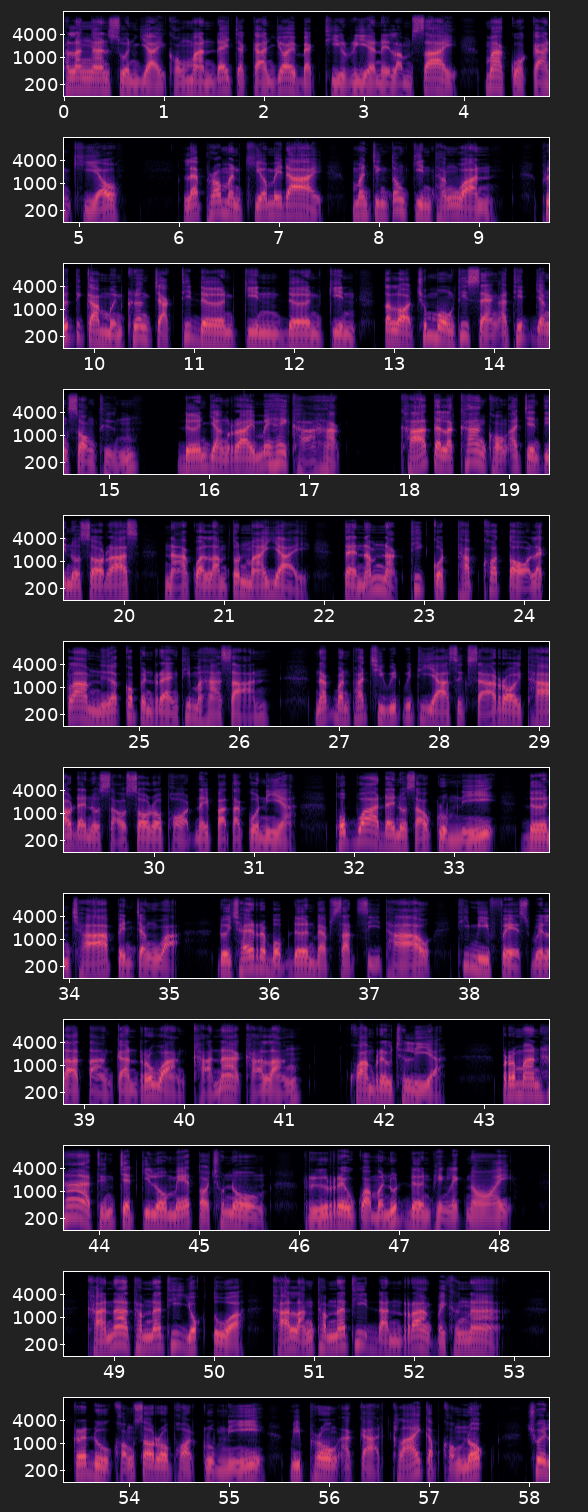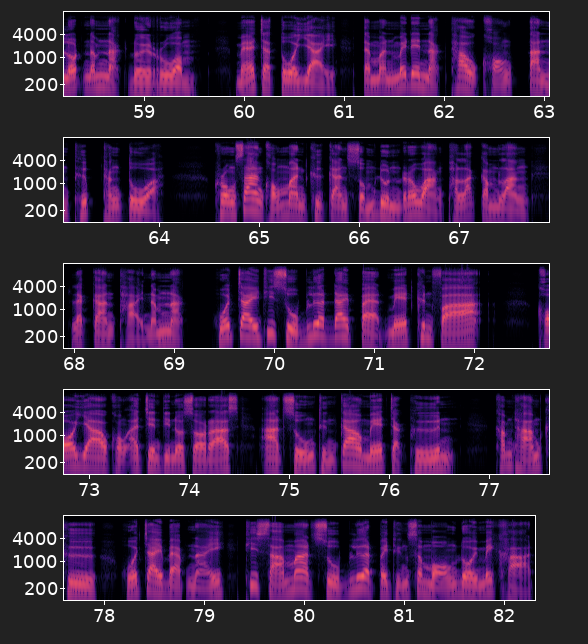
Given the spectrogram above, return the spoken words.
พลังงานส่วนใหญ่ของมันได้จากการย่อยแบคทีเรียในลำไส้มากกว่าการเคี้ยว และเพราะมันเคี้ยวไม่ได้ มันจึงต้องกินทั้งวัน พฤติกรรมเหมือนเครื่องจักรที่เดินกิน เดินกิน ตลอดชั่วโมงที่แสงอาทิตย์ยังส่องถึง เดินอย่างไรไม่ให้ขาหัก ขาแต่ละข้างของอาร์เจนติโนซอรัส หนากว่าลำต้นไม้ใหญ่ แต่น้ำหนักที่กดทับข้อต่อและกล้ามเนื้อก็เป็นแรงที่มหาศาล นักบรรพัตชีวิตวิทยาศึกษารอยเท้าไดโนเสาร์ซอรพอดในปาตาโกเนีย พบว่าไดโนเสาร์กลุ่มนี้ เดินช้าเป็นจังหวะ โดยใช้ระบบเดินแบบสัตว์สีเท้า ที่มีเฟสเวลาต่างกันระหว่างขาหน้าขาหลัง ความเร็วเฉลี่ย ประมาณ 5-7 กิโลเมตรต่อชั่วโมงหรือเร็วกว่ามนุษย์เดินเพียงเล็กน้อย ขาหน้าทำหน้าที่ยกตัว ขาหลังทำหน้าที่ดันร่างไปข้างหน้า กระดูกของซอโรพอดกลุ่มนี้ มีโพรงอากาศคล้ายกับของนก ช่วยลดน้ำหนักโดยรวม แม้จะตัวใหญ่ แต่มันไม่ได้หนักเท่าของตันทึบทั้งตัว โครงสร้างของมันคือการสมดุลระหว่างพละกำลัง และการถ่ายน้ำหนัก หัวใจที่สูบเลือดได้ 8 เมตรขึ้นฟ้า คอยาวของอาเจนติโนซอรัสอาจสูงถึง 9 เมตรจากพื้น คำถามคือ หัวใจแบบไหนที่สามารถสูบเลือดไปถึงสมองโดยไม่ขาด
